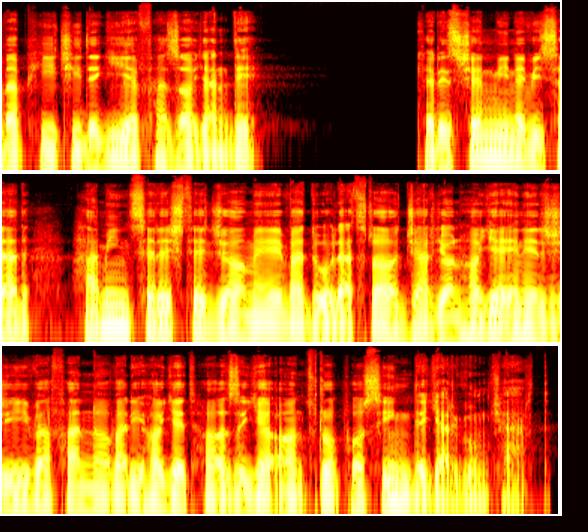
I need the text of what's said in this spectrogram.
و پیچیدگی فزاینده. کریسچن می نویسد همین سرشت جامعه و دولت را جریانهای انرژی و فناوریهای تازه آنتروپوسین دگرگون کرد.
